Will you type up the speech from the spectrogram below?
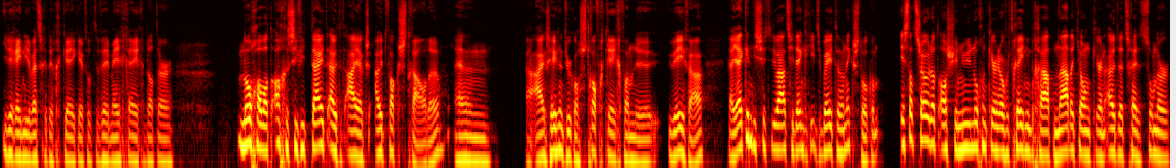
Iedereen die de wedstrijd heeft gekeken, heeft op tv meegekregen dat er nogal wat agressiviteit uit het Ajax-uitvak straalde. En Ajax heeft natuurlijk al straf gekregen van de UEFA. Ja, jij kent die situatie denk ik iets beter dan ik, Stok. Want is dat zo dat als je nu nog een keer een overtreding begaat... nadat je al een keer een uitwedstrijd zonder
